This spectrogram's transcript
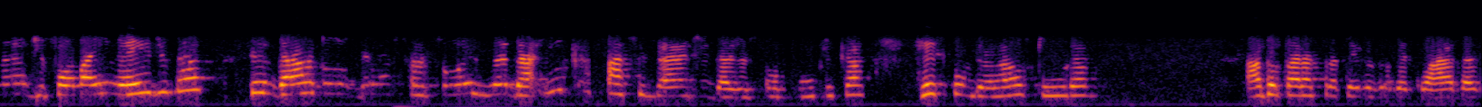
né, de forma inédita, tem dado né, da incapacidade da gestão pública responder à altura, adotar as estratégias adequadas,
